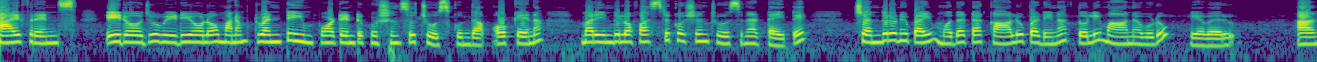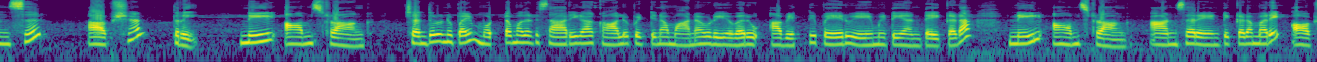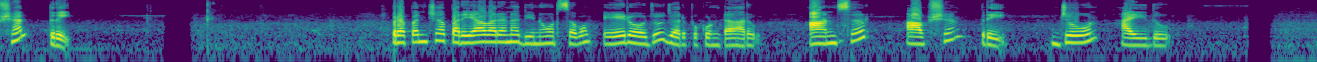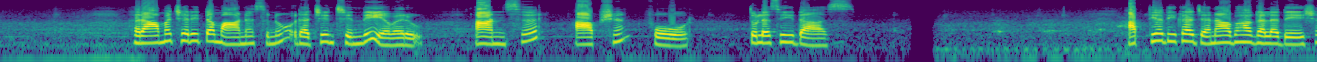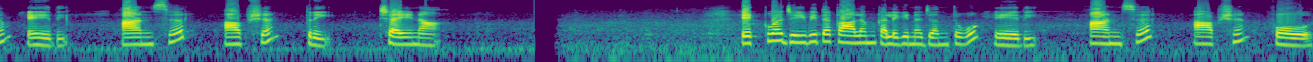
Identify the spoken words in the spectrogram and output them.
Hi friends ఈరోజు వీడియోలో మనం ట్వంటీ ఇంపార్టెంట్ క్వశ్చన్స్ చూసుకుందాం ఓకేనా? మరి ఇందులో ఫస్ట్ క్వశ్చన్ చూసినట్టయితే చంద్రునిపై మొదట కాలు పడిన తొలి మానవుడు ఎవరు? Answer option three Neil Armstrong చంద్రునిపై మొట్టమొదటిసారిగా కాలు పెట్టిన మానవుడు ఎవరు? ఆ వ్యక్తి పేరు ఏమిటి అంటే ఇక్కడ నీల్ ఆమ్స్ట్రాంగ్ ఆన్సర్ ఏంటి ఇక్కడ మరి? ఆప్షన్ త్రీ ప్రపంచ పర్యావరణ దినోత్సవం ఏ రోజు జరుపుకుంటారు? ఆన్సర్ ఆప్షన్ త్రీ జూన్ ఐదు. రామచరిత మానసును రచించింది ఎవరు? Answer option four Tulsidas. అత్యధిక జనాభా గల దేశం ఏది? Answer option three China. ఎక్కువ జీవితకాలం కలిగిన జంతువు ఏది? ఆన్సర్ ఆప్షన్ ఫోర్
